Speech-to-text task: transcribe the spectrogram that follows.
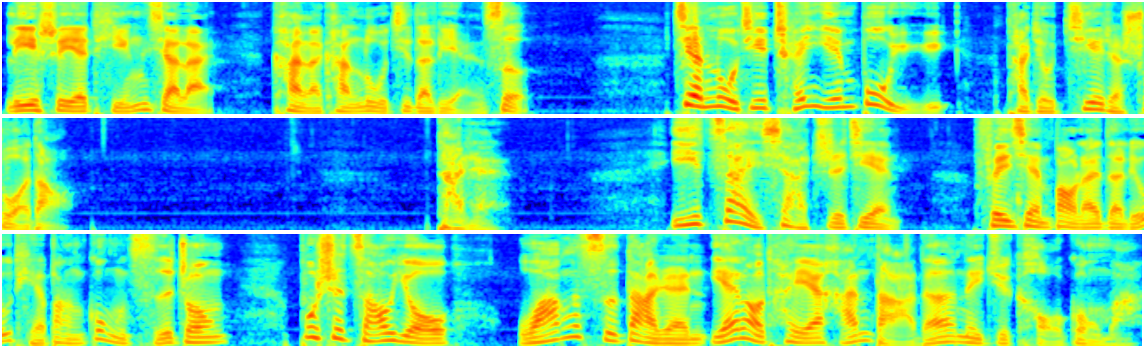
李师爷停下来看了看陆基的脸色，见陆基沉吟不语，他就接着说道：“大人，以在下之见。”分县报来的刘铁棒供词中，不是早有王四大人、严老太爷喊打的那句口供吗？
